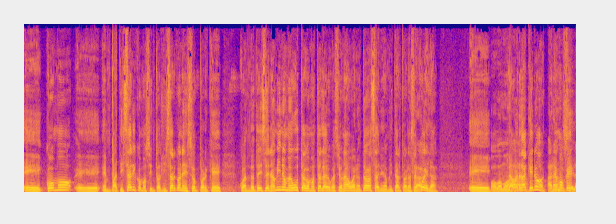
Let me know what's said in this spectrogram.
eh, cómo eh, empatizar y cómo sintonizar con eso, porque cuando te dicen, a mí no me gusta cómo está la educación, ah, bueno, te vas a dinamitar todas las escuelas. Eh, la verdad que no, tenemos que,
